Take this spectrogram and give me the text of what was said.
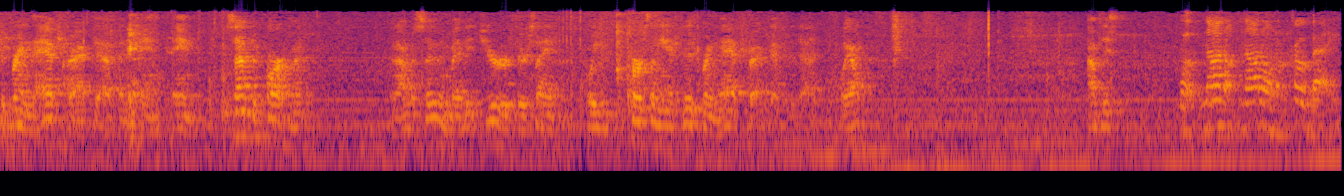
to bring the abstract up, and, and, and some department, and I'm assuming maybe it's yours, they're saying, well, you, first thing you have to do is bring the abstract up today. Well, I'm just, Well, not, on- not on a probate.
